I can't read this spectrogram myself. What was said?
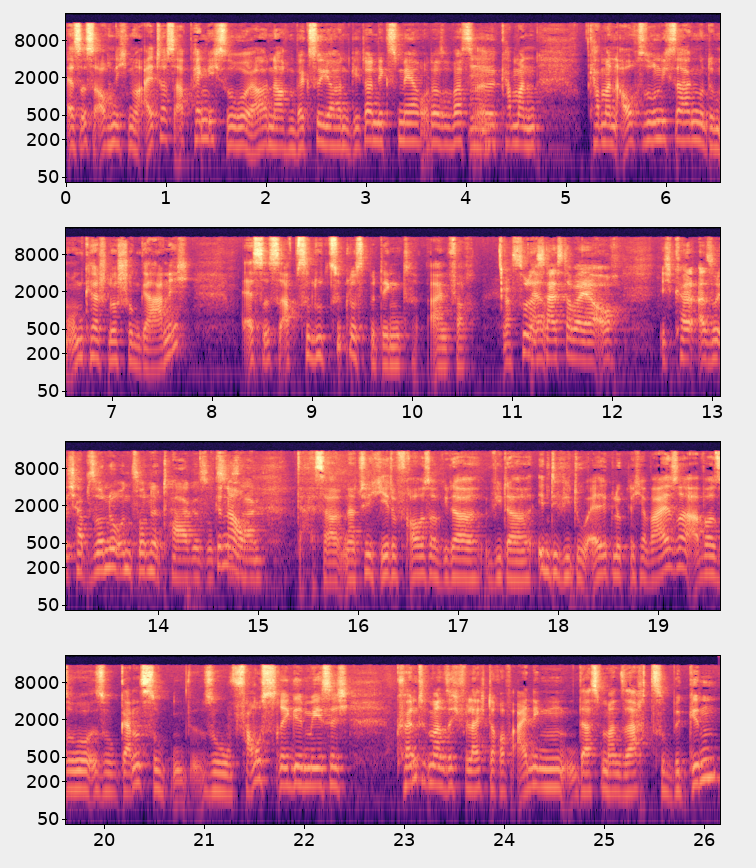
Es ist auch nicht nur altersabhängig, so ja, nach dem Wechseljahren geht da nichts mehr oder sowas, mhm. Äh, kann, man, kann man auch so nicht sagen und im Umkehrschluss schon gar nicht. Es ist absolut zyklusbedingt einfach. Ach so, das ja. heißt aber ja auch, ich kann, also ich habe Sonne und Sonnetage sozusagen. Genau. Da ist ja natürlich jede Frau ist auch wieder, wieder individuell glücklicherweise, aber so, so ganz so, so faustregelmäßig könnte man sich vielleicht darauf einigen, dass man sagt, zu Beginn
